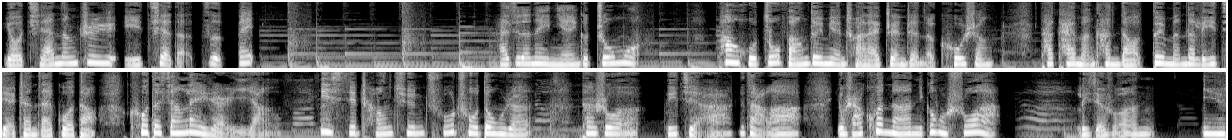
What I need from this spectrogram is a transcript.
有钱能治愈一切的自卑。还记得那一年一个周末，胖虎租房对面传来阵阵的哭声，他开门看到对门的李姐站在过道，哭得像泪人一样，一袭长裙楚楚动人。他说：“李姐啊，你咋了？有啥困难你跟我说啊。”李姐说：“你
